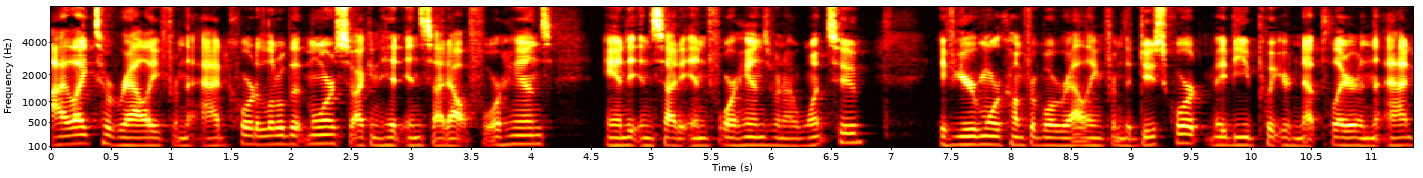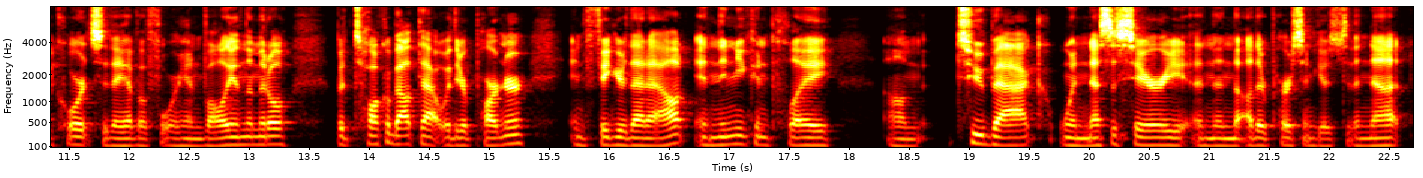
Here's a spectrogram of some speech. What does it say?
I like to rally from the ad court a little bit more so I can hit inside out forehands and inside in forehands when I want to. If you're more comfortable rallying from the deuce court, maybe you put your net player in the ad court so they have a forehand volley in the middle. But talk about that with your partner and figure that out. And then you can play um, two back when necessary, and then the other person goes to the net.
